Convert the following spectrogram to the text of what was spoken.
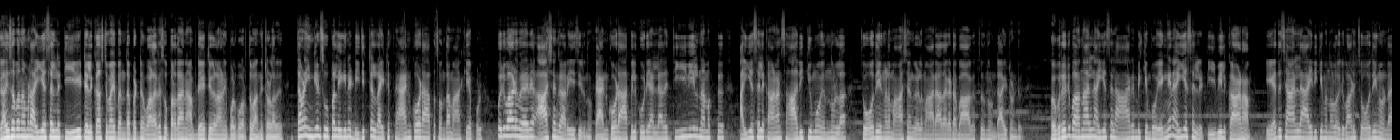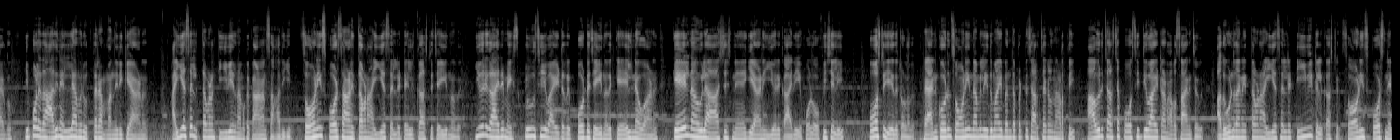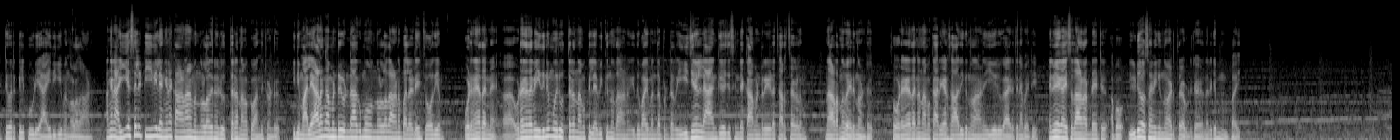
Guys അപ്പോൾ നമ്മുടെ I S എല്ലിന്റെ ടി വി ടെലികാസ്റ്റുമായി ബന്ധപ്പെട്ട് വളരെ സുപ്രധാന അപ്ഡേറ്റുകളാണ് ഇപ്പോൾ പുറത്ത് വന്നിട്ടുള്ളത്. ഇത്തവണ ഇന്ത്യൻ സൂപ്പർ ലീഗിന്റെ digital right fan code app സ്വന്തമാക്കിയപ്പോൾ ഒരുപാട് പേര് ആശങ്ക അറിയിച്ചിരുന്നു. ഫാൻ കോഡ് ആപ്പിൽ കൂടി അല്ലാതെ ടി വിയിൽ നമുക്ക് ഐ എസ് എൽ കാണാൻ സാധിക്കുമോ എന്നുള്ള ചോദ്യങ്ങളും ആശങ്കകളും ആരാധകരുടെ ഭാഗത്തു നിന്നും ഉണ്ടായിട്ടുണ്ട്. ഫെബ്രുവരി പതിനാലിന് ഐ എസ് എൽ ആരംഭിക്കുമ്പോൾ എങ്ങനെ ഐ എസ് എൽ ടി വിയിൽ കാണാം ഏത് ചാനലായിരിക്കും എന്നുള്ള ഒരുപാട് ചോദ്യങ്ങളുണ്ടായിരുന്നു. ഇപ്പോൾ ഇത് അതിനെല്ലാം ഒരു ഉത്തരം വന്നിരിക്കുകയാണ്. ഐ എസ് എൽ ഇത്തവണ ടി വിയിൽ നമുക്ക് കാണാൻ സാധിക്കും. സോണി സ്പോർട്സ് ആണ് ഇത്തവണ ഐ എസ് എല്ലിൽ ടെലികാസ്റ്റ് ചെയ്യുന്നത്. ഈ ഒരു കാര്യം എക്സ്ക്ലൂസീവായിട്ട് റിപ്പോർട്ട് ചെയ്യുന്നത് കെ എൽ നൗ ആണ്. കെ എൽ നൗവിലെ ആശിഷ് നേഗിയാണ് ഈ ഒരു കാര്യം ഇപ്പോൾ ഒഫീഷ്യലി പോസ്റ്റ് ചെയ്തിട്ടുള്ളത്. ഫാൻകോഡും സോണിയും തമ്മിൽ ഇതുമായി ബന്ധപ്പെട്ട് ചർച്ചകൾ നടത്തി. ആ ഒരു ചർച്ച പോസിറ്റീവായിട്ടാണ് അവസാനിച്ചത്. അതുകൊണ്ട് തന്നെ ഇത്തവണ ഐ എസ് എല്ലിന്റെ T V telecast Sony sports നെറ്റ്വർക്കിൽ കൂടി ആയിരിക്കും എന്നുള്ളതാണ് അങ്ങനെ ഐ എസ് എൽ ടി വിയിൽ എങ്ങനെ കാണാമെന്നുള്ളതിനൊരു ഉത്തരം നമുക്ക് വന്നിട്ടുണ്ട്. ഇനി മലയാളം കമൻട്രി ഉണ്ടാകുമോ എന്നുള്ളതാണ് പലരുടെയും ചോദ്യം. ഉടനെ തന്നെ ഉടനെ തന്നെ ഇതിനും ഒരു ഉത്തരം നമുക്ക് ലഭിക്കുന്നതാണ്. ഇതുമായി ബന്ധപ്പെട്ട് റീജിയണൽ ലാംഗ്വേജസിന്റെ കമൻട്രിയുടെ ചർച്ചകളും നടന്നു വരുന്നുണ്ട്. സോ ഉടനെ തന്നെ നമുക്ക് അറിയാൻ സാധിക്കുന്നതാണ് ഈ ഒരു കാര്യത്തിനെ പറ്റി. എനിവേ ഗൈസ് അതാണ് അപ്ഡേറ്റ്. അപ്പോൾ വീഡിയോ അവസാനിക്കുന്നു. അടുത്തൊരു അപ്ഡേറ്റ് വരുന്നതായിരിക്കും. ബൈ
